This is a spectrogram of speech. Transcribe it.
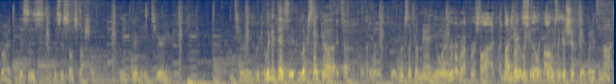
but this is this is so special. I mean, dude, the interior, interior. Look, look at this. It looks like a. It's a- definitely- It, it looks like a manual. When I remember when I first saw it, I, I thought you could like, still like- probably. it looks like a shifter, but it's not.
